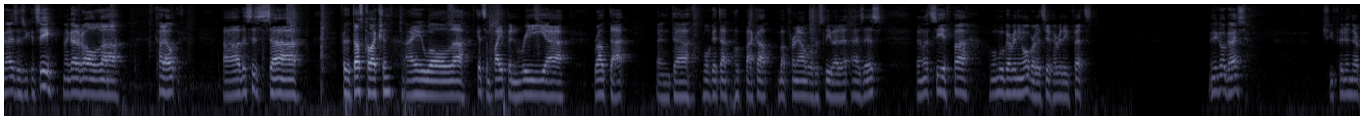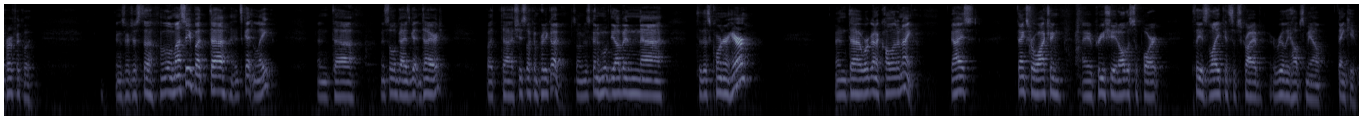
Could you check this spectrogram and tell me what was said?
guys, as you can see, I got it all uh, cut out. Uh, this is uh, for the dust collection. I will uh, get some pipe and reroute that and uh, we'll get that hooked back up. But for now, we'll just leave it as is. And let's see if uh, we'll move everything over. Let's see if everything fits. There you go, guys. She fit in there perfectly. Things are just uh, a little messy, but uh, it's getting late. And uh, this old guy's getting tired. But uh, she's looking pretty good. So I'm just going to move the oven uh, to this corner here. And we're going to call it a night. Guys, thanks for watching. I appreciate all the support. Please like and subscribe. It really helps me out. Thank you.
